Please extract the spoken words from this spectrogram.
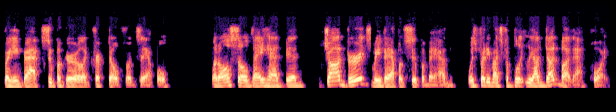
bringing back Supergirl and Krypto, for example, but also they had been John Byrne's revamp of Superman was pretty much completely undone by that point.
